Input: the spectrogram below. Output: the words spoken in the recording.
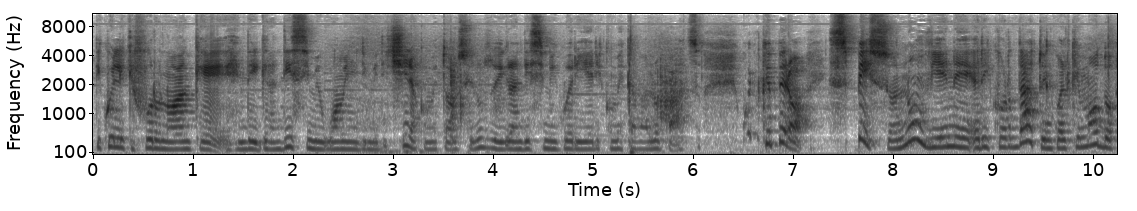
di quelli che furono anche dei grandissimi uomini di medicina come Toro Seduto, dei grandissimi guerrieri come Cavallo Pazzo. Quello che però spesso non viene ricordato in in qualche modo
